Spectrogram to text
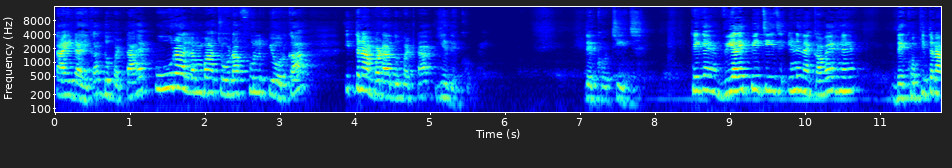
टाई डाई का दुपट्टा है। पूरा लंबा चौड़ा फुल प्योर का इतना बड़ा दुपट्टा ये देखो देखो चीज़। ठीक है? वीआईपी चीज़ इनमें कवे हैं। देखो कितना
